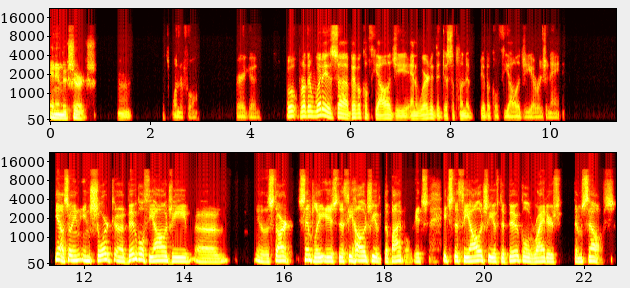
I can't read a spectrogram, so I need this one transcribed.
and in the church. Mm. That's wonderful. Very good. Well, brother, what is uh, biblical theology, and where did the discipline of biblical theology originate? Yeah, so in in short, uh, biblical theology, uh, you know, the start simply is the theology of the Bible. It's it's the theology of the biblical writers themselves.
